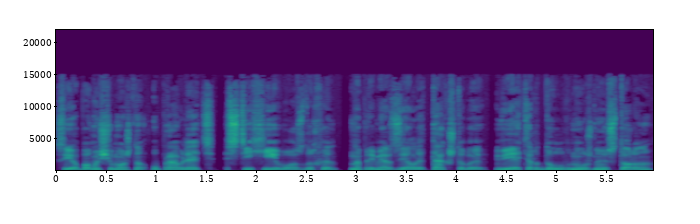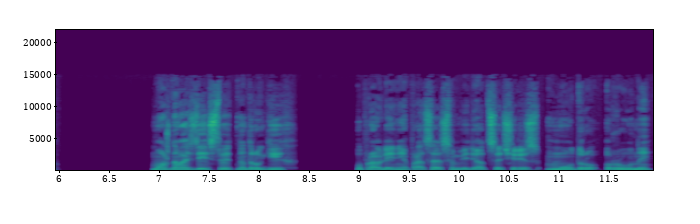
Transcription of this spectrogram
С ее помощью можно управлять стихией воздуха, например, сделать так, чтобы ветер дул в нужную сторону. Можно воздействовать на других. Управление процессом ведется через мудру руны.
